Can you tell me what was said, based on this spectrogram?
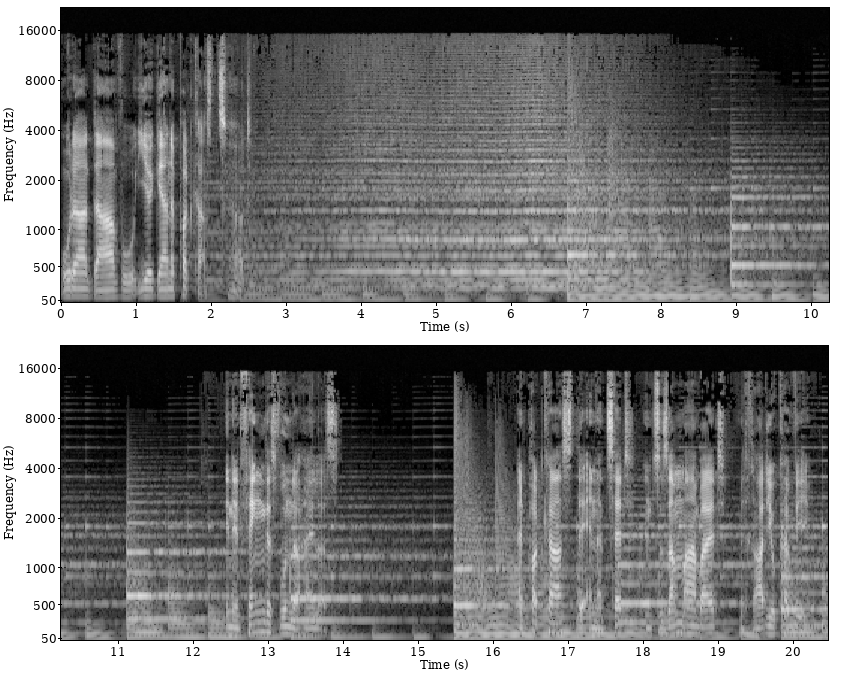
oder da, wo ihr gerne Podcasts hört. In den Fängen des Wunderheilers. Ein Podcast der NRZ in Zusammenarbeit mit Radio KW.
